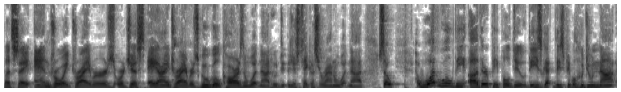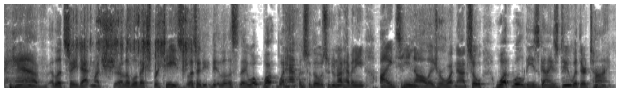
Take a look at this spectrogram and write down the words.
let's say Android drivers or just AI drivers, Google cars and whatnot who do, just take us around and whatnot. So what will the other people do? These, these people who do not have, let's say, that much uh, level of expertise. Let's say, let's say, what, what, what happens to those who do not have any IT knowledge or whatnot? So what will these guys do with their time?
